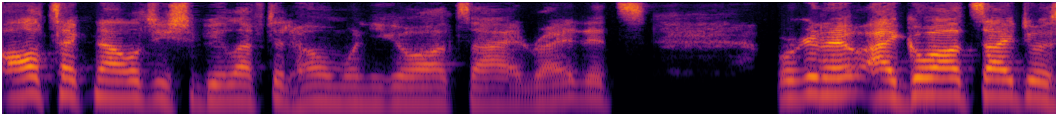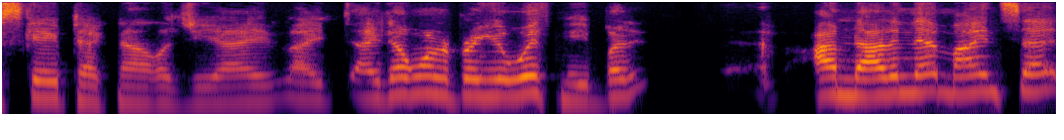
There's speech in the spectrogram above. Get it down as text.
all technology should be left at home when you go outside, right? It's we're gonna I go outside to escape technology. I I, I don't want to bring it with me, but I'm not in that mindset.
